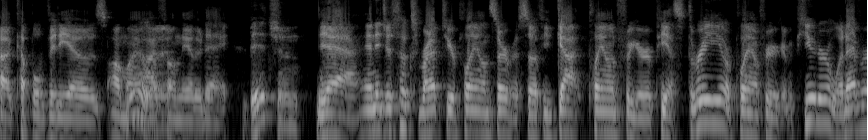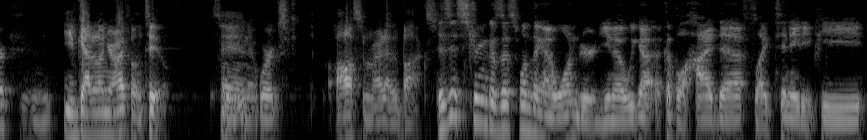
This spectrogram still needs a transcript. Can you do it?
a couple videos on my Really? iPhone the other day. Bitchin'. Yeah, and it just hooks right up to your Play On service. So if you've got Play On for your PS3 or Play On for your computer, whatever, Mhm. you've got it on your iPhone too, Sweet. and it works awesome right out of the box. Does it stream? Because that's one thing I wondered. You know, we got a couple of high def, like 1080p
